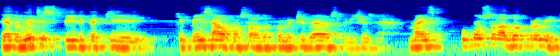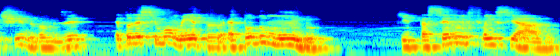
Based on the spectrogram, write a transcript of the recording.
tendo muito espírita que que pensa ah, o consolador prometido é o espiritismo, mas o consolador prometido, vamos dizer, é todo esse momento, é todo mundo que está sendo influenciado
